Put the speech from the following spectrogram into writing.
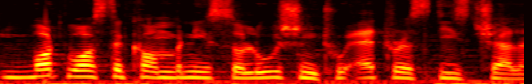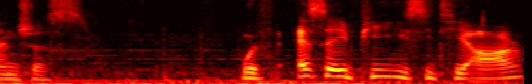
what was the company's solution to address these challenges? With SAP ECTR,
